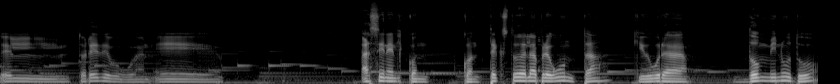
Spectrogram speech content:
el, el Torete, pues, weón, eh, hacen el con- contexto de la pregunta que dura dos minutos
